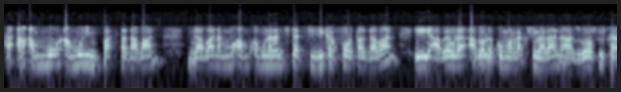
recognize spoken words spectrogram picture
amb, amb, amb molt impacte davant, davant amb, amb, amb una densitat física forta al davant i a veure, a veure com reaccionaran els grossos que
